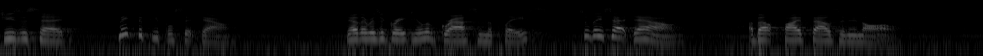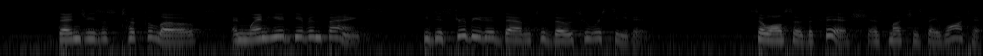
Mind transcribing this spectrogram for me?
Jesus said, Make the people sit down. Now there was a great deal of grass in the place, so they sat down, about 5,000 in all. Then Jesus took the loaves, and when he had given thanks, he distributed them to those who were seated. So also the fish, as much as they wanted.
